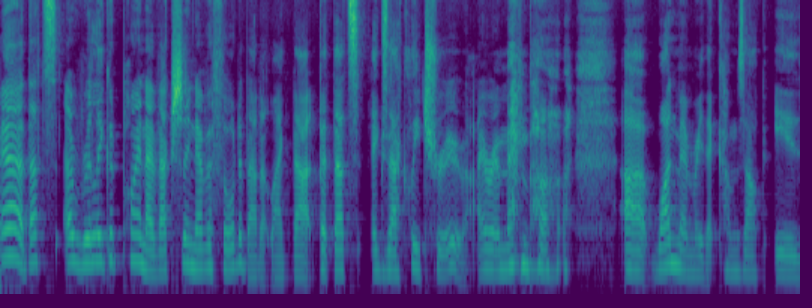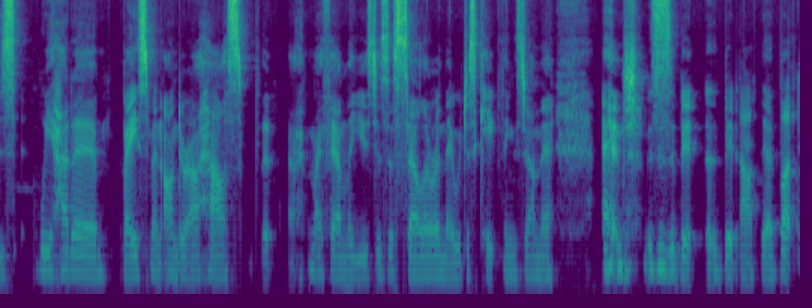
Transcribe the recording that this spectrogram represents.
Yeah, that's a really good point. I've actually never thought about it like that, but that's exactly true. I remember uh, one memory that comes up is we had a basement under our house that my family used as a cellar, and they would just keep things down there. And this is a bit a bit out there, but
